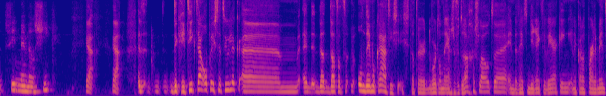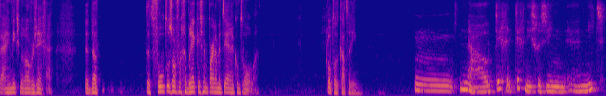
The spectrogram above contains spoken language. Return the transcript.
Dat vindt men wel chic. Ja, ja, de kritiek daarop is natuurlijk uh, dat, dat dat ondemocratisch is. Dat er, er wordt dan ergens een verdrag gesloten en dat heeft een directe werking en dan kan het parlement er eigenlijk niks meer over zeggen. Dat, dat, dat voelt alsof er gebrek is aan parlementaire controle. Klopt dat, Catherine? Mm, nou, technisch gezien uh, niet.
